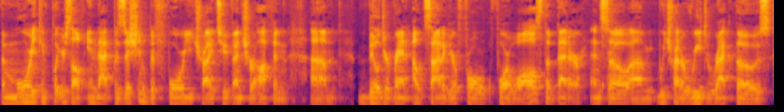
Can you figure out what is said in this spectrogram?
the more you can put yourself in that position before you try to venture off and um, build your brand outside of your four, four walls, the better. And so um, we try to redirect those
